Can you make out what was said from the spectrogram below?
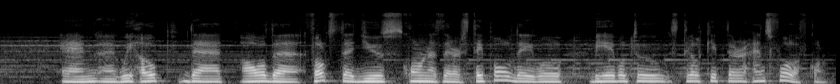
And we hope that all the folks that use corn as their staple, they will be able to still keep their hands full of corn.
